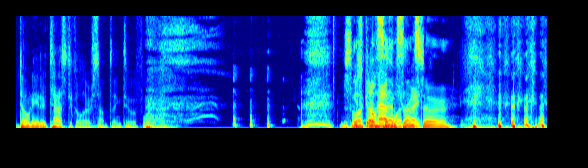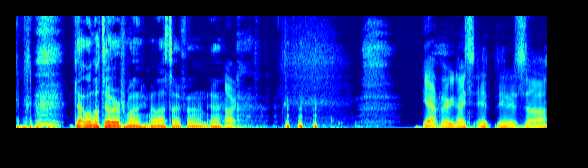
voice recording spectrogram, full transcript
donate a testicle or something to afford it. Just You walk still in the have one, Samsung right? store. Got one left over from my, my last iPhone. Yeah. All right. yeah, very nice. It it is uh,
